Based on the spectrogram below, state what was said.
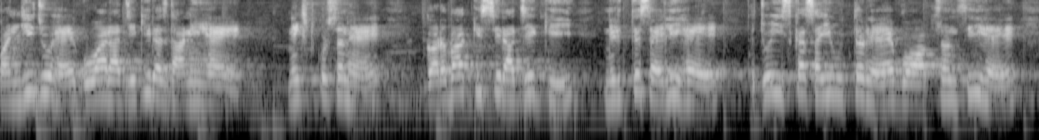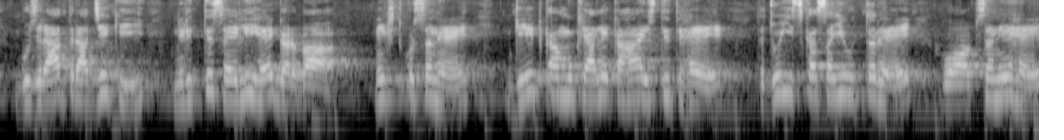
पणजी जो है, गोवा राज्य की राजधानी है। नेक्स्ट क्वेश्चन है गरबा किस राज्य की नृत्य शैली है? तो जो इसका सही उत्तर है, वो ऑप्शन सी है। गुजरात राज्य की नृत्य शैली है गरबा। नेक्स्ट क्वेश्चन है गेट का मुख्यालय कहाँ स्थित है? तो जो इसका सही उत्तर है, वो ऑप्शन ए है।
